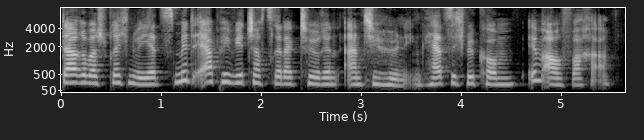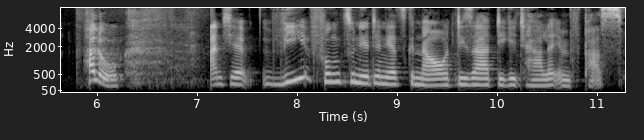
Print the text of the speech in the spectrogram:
Darüber sprechen wir jetzt mit RP-Wirtschaftsredakteurin Antje Höning. Herzlich willkommen im Aufwacher. Hallo. Antje, wie funktioniert denn jetzt genau dieser digitale Impfpass?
